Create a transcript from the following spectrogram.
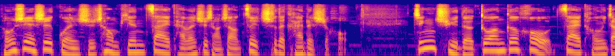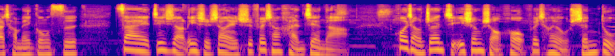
同时也是滚石唱片在台湾市场上最吃得开的时候。金曲的歌王歌后在同一家唱片公司，在金曲奖历史上也是非常罕见的啊。获奖专辑《一生守候》非常有深度，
